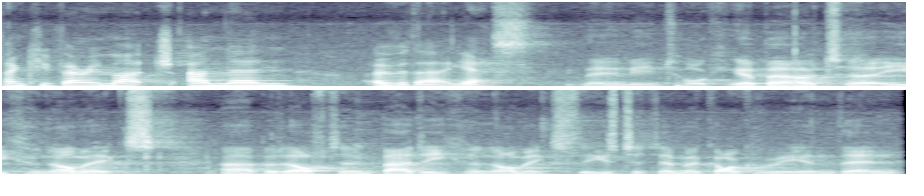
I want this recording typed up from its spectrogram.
Thank you very much. And then over there, yes. We've mainly been talking about uh, economics, uh, but often bad economics leads to demagoguery and then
